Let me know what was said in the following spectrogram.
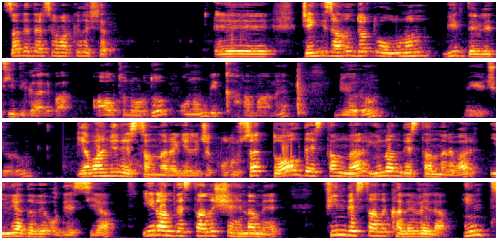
zannedersem arkadaşlar eee, Cengiz Han'ın dört oğlunun bir devletiydi galiba. Altın Ordu onun bir kahramanı diyorum ve geçiyorum. Yabancı destanlara gelecek olursak doğal destanlar Yunan destanları var. İlyada ve Odesya. İran destanı Şehname. Fin destanı Kalevala. Hint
